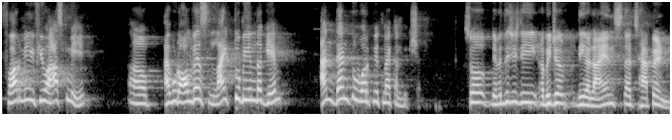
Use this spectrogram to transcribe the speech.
for me, if you ask me, uh, I would always like to be in the game and then to work with my conviction. So, Devendraji, the, Abhijit, the alliance that's happened,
